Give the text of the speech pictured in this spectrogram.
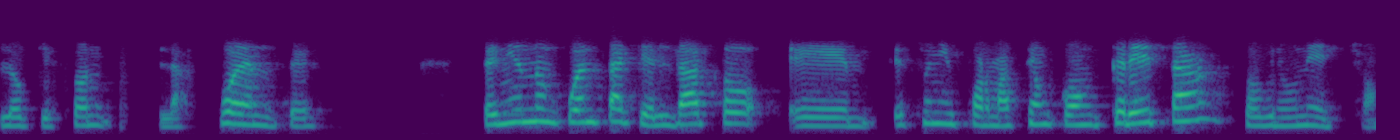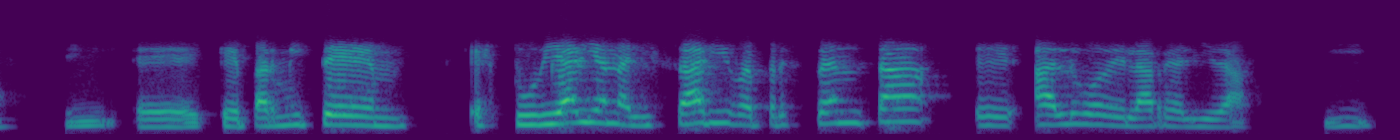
lo que son las fuentes, teniendo en cuenta que el dato eh, es una información concreta sobre un hecho, eh, que permite estudiar y analizar y representa eh, algo de la realidad. Y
